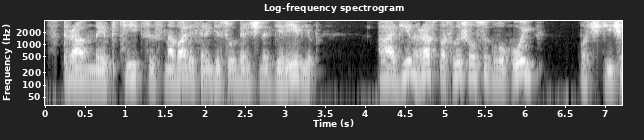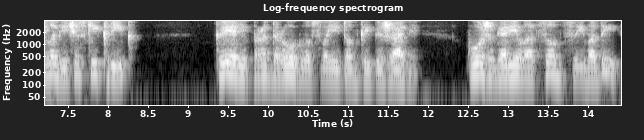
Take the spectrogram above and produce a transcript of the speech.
Странные птицы сновали среди сумеречных деревьев, а один раз послышался глухой, почти человеческий крик. Кэрри продрогла в своей тонкой пижаме. Кожа горела от солнца и воды,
